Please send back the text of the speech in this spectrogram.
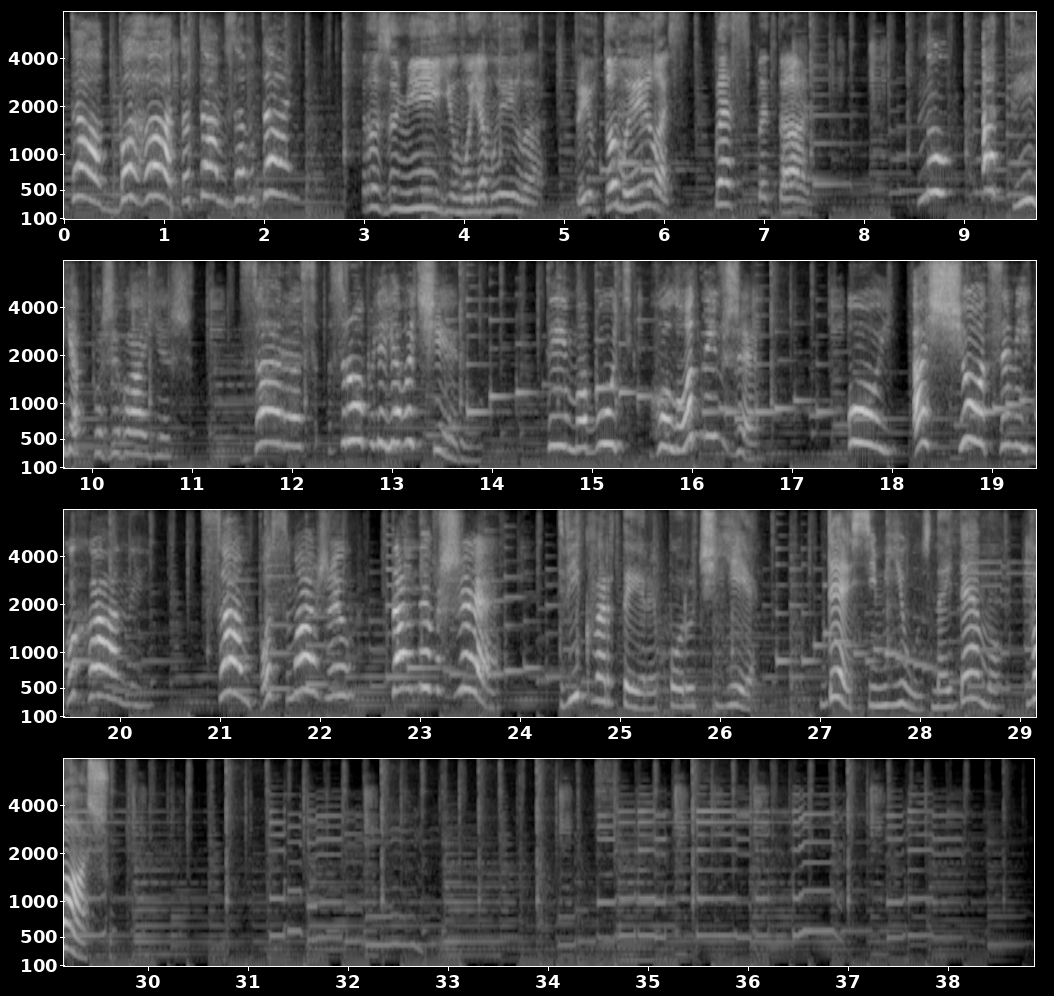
Так багато там завдань. Розумію, моя мила, ти втомилась без питань. Ну, а ти як поживаєш? Зараз зроблю я вечерю. Ти, мабуть, голодний вже? Ой, а що це мій коханий? Сам посмажив, та невже? Дві квартири поруч є. Де сім'ю знайдемо вашу?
